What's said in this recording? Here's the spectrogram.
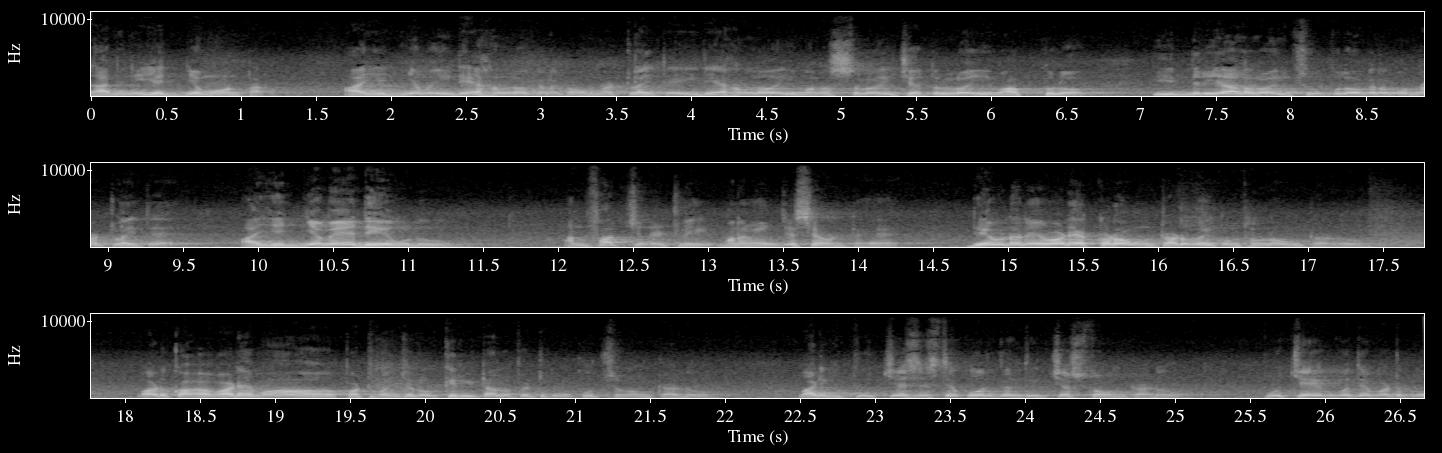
దానిని యజ్ఞము అంటారు. ఆ యజ్ఞము ఈ దేహంలో కనుక ఉన్నట్లయితే ఈ దేహంలో ఈ మనస్సులో ఈ చేతుల్లో ఈ వాక్కులో ఈ ఇంద్రియాలలో ఈ చూపులో కనుక ఉన్నట్లయితే ఆ యజ్ఞమే దేవుడు. అన్ఫార్చునేట్లీ మనం ఏం చేసామంటే దేవుడు అనేవాడు ఎక్కడో ఉంటాడు వైకుంఠంలో ఉంటాడు. వాడు వాడేమో పట్టుపంచులు కిరీటాలు పెట్టుకుని కూర్చుని ఉంటాడు. వాడికి పూజ చేసేస్తే కోరికలు తీర్చేస్తూ ఉంటాడు. పూజ చేయకపోతే మటుకు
